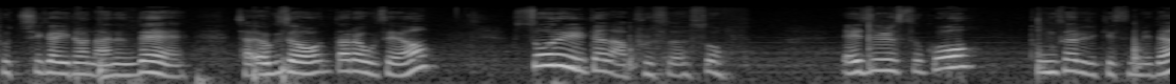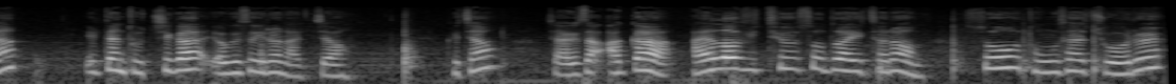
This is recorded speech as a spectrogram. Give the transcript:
도치가 일어나는데, 자, 여기서 따라오세요. so를 일단 앞으로 써요, so. as를 쓰고 동사를 읽겠습니다. 일단 도치가 여기서 일어났죠. 그죠? 자, 그래서 아까 I love you too, so do I처럼 so 동사 주어를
